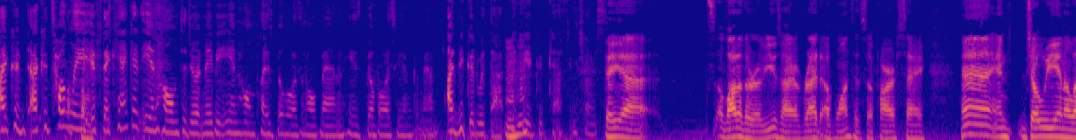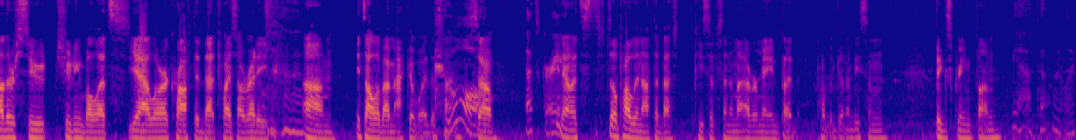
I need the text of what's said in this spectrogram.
I could, I could totally. If they can't get Ian Holm to do it, maybe Ian Holm plays Bilbo as an old man and he's Bilbo as a younger man. I'd be good with that. It'd Mm-hmm. be a good casting choice. They uh, a lot of the reviews I have read of Wanted so far say, eh, and Jolie in a leather suit shooting bullets. Yeah, Laura Croft did that twice already. um, it's all about McAvoy this Cool. time. So That's great. you know, it's still probably not the best piece of cinema ever made, but probably going to be some big screen fun. Yeah, definitely.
